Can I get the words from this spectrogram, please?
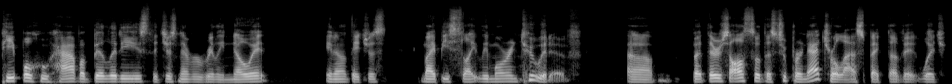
people who have abilities that just never really know it. You know, they just might be slightly more intuitive. Um, but there's also the supernatural aspect of it, which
